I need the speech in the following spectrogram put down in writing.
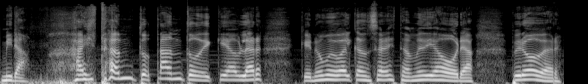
Mira, hay tanto, tanto de qué hablar que no me va a alcanzar esta media hora. Pero a ver,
